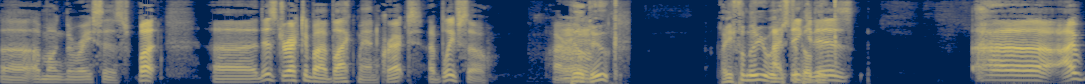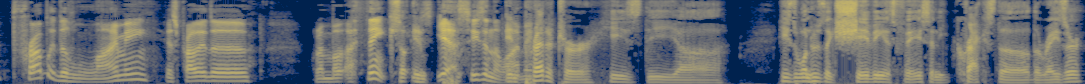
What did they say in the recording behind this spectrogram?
uh, among the races. But uh, it is directed by a black man, correct? I believe so. I Bill Duke. Are you familiar with I Mr. think Bill it Duke? is. Uh, I probably the Limey is probably the. What I'm, I think. So in, yes, he's in the in Predator. He's the uh, he's the one who's like shaving his face and he cracks the the razor.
